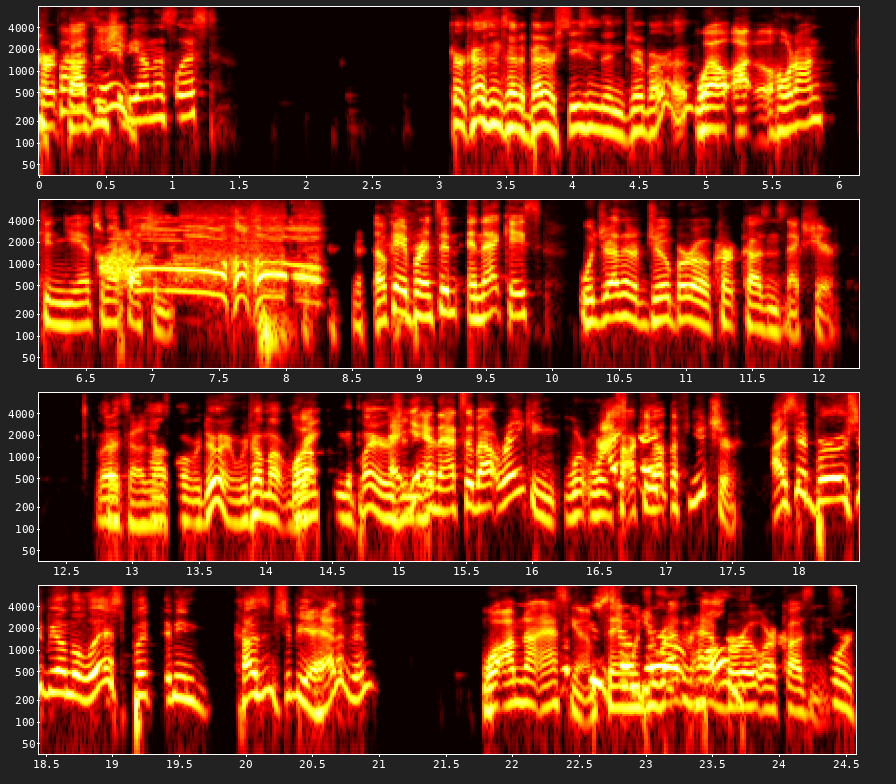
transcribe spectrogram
Kirk five Cousins should be on this list? Kirk Cousins had a better season than Joe Burrow. Well, uh, hold on. Can you answer my question? Okay, Brinson. In that case, would you rather have Joe Burrow or Kirk Cousins next year? That's Cousins. not what we're doing. We're talking about Well, ranking the players. Uh, and yeah, and that's about ranking. We're, we're talking said- about the future. I said Burrow should be on the list, but I mean Cousins should be ahead of him. Well, I'm not asking. I'm saying, Joe would you Burrow rather have run Burrow or Cousins? Or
